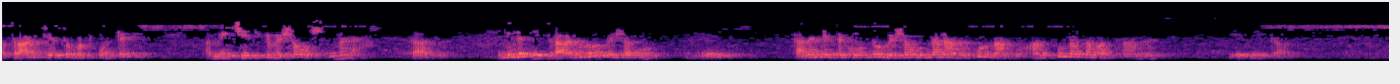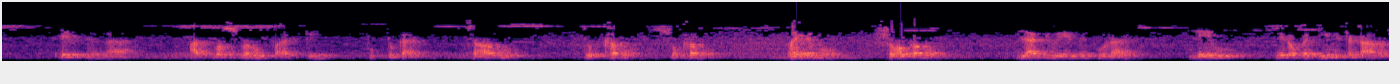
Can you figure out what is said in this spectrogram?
ఆ త్రాడు చేతితో పట్టుకుంటే మీ చేతికి విషం వస్తుందా? కాదు ఎందుకంటే త్రాడులో విషము లేదు. కాదండి ఇంతకు ముందు విషం ఉందని అనుకున్నాము. అనుకున్నంత మాత్రాన ఏమీ కాదు. అదేవిధంగా ఆత్మస్వరూపానికి పుట్టుక చావు దుఃఖము సుఖము భయము శోకము ఇలాంటివి ఏమీ కూడా లేవు. మీరు ఒక జీవిత కాలం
